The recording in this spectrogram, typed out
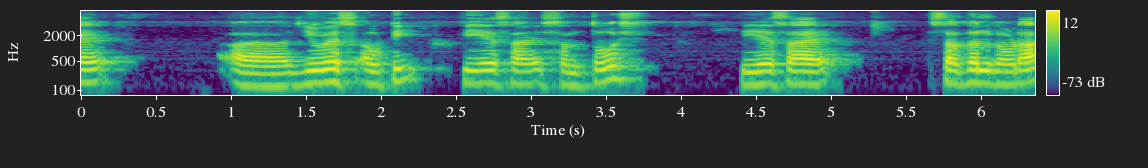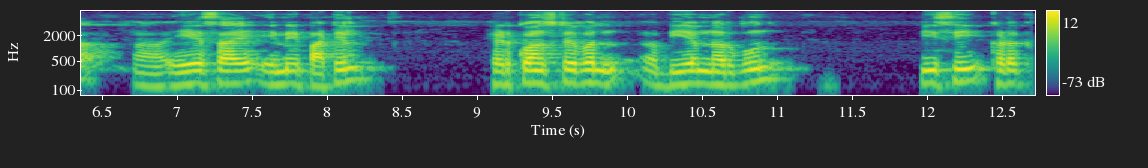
ಐ ಯು ಎಸ್ ಔಟಿ P S I Santosh. P S I Sadan Gowda A S I M A Patil head constable B M Nargund P C ಖಡಕ್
